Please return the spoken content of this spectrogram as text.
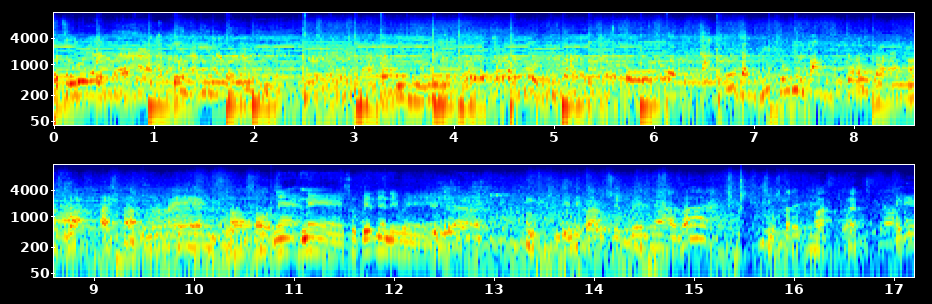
Cepet sembuh ya. Amin, amin, amin, amin. Aspak, aspak keren. Nih, nih supirnya nih, Mi. Ini kalau supirnya lah, susternya pas. Oke.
